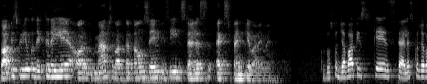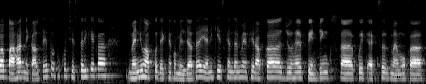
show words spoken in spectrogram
तो आप इस वीडियो को देखते रहिए और मैं आपसे बात करता हूँ सेम इसी स्टाइलस एक्स पेन के बारे में। तो दोस्तों जब आप इसके स्टाइलस को जब आप बाहर निकालते हैं तो, तो कुछ इस तरीके का मेन्यू आपको देखने को मिल जाता है, यानी कि इसके अंदर में फिर आपका जो है पेंटिंग्स का क्विक एक्सेस मेमो का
